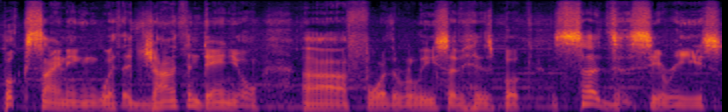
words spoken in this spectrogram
book signing with Jonathan Daniel uh, for the release of his book, Suds Series.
